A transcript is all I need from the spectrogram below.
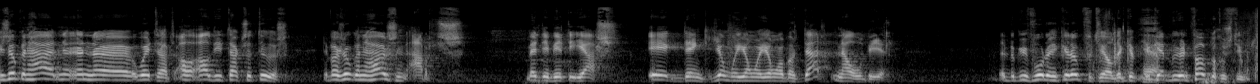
Er is ook een, een, een uh, hoe heet dat, al, al die taxateurs. Er was ook een huizenarts met die witte jas. Ik denk, jongen, jongen, jongen, wat dat nou weer? Dat heb ik u vorige keer ook verteld. Ik heb, ja. ik heb u een foto gestuurd.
